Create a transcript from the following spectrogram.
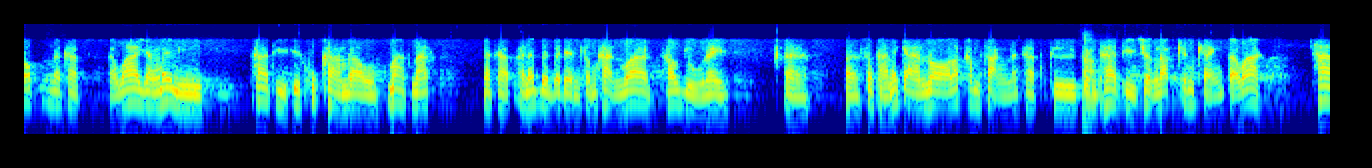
รบนะครับ แต่ว่ายังไม่มีท่าทีที่คุกคามเรามากนัก นะครับ อันนั้นเป็นประเด็นสำคัญว่าเขาอยู่ในเอ่อเอ่อสถานการณ์รอรับคำสั่งนะครับ คือเป็นครับท่าทีเชิงรับเข้มแข็ง แต่ว่าถ้า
